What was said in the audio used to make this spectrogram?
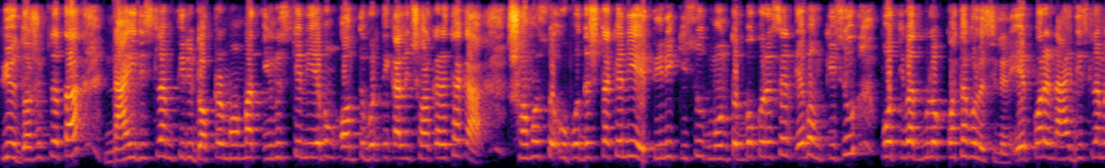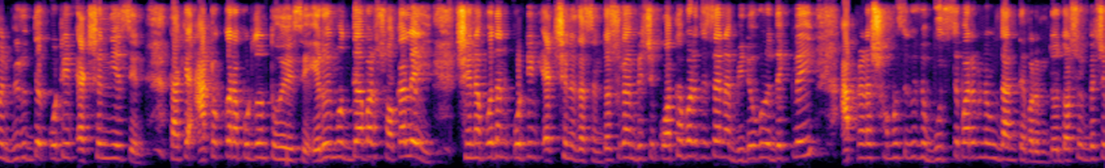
প্রিয় দর্শক শ্রোতা, নাহিদ ইসলাম, তিনি ডক্টর মোহাম্মদ ইউনুসকে নিয়ে এবং অন্তর্বর্তীকালীন সরকারে থাকা সমস্ত উপদেষ্টাকে নিয়ে তিনি কিছু মন্তব্য করেছেন এবং কিছু প্রতিবাদমূলক কথা বলেছিলেন। এরপরে নাহিদ ইসলামের বিরুদ্ধে কঠিন অ্যাকশন নিয়েছেন। তাকে আটক করা পর্যন্ত হয়েছে। এরই মধ্যে আবার সকালেই সেনাপ্রধান কঠিন অ্যাকশনে যাচ্ছেন। দর্শক, আমি বেশি কথা বলতে চাই না। ভিডিওগুলো দেখলেই আপনারা সমস্ত কিছু বুঝতে পারবেন এবং জানতে পারবেন। তো দর্শক, বেশি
